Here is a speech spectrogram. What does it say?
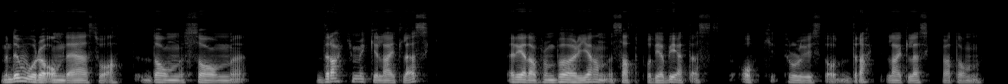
Men det vore om det är så att de som drack mycket lightläsk redan från början satt på diabetes och troligtvis då drack lightläsk för att de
